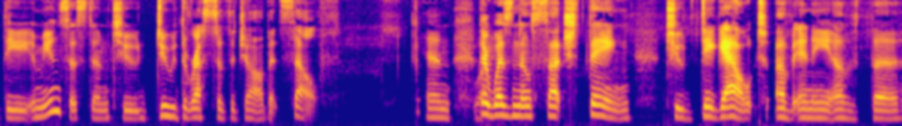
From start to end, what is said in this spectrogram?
the immune system to do the rest of the job itself. And there was no such thing to dig out of any of the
